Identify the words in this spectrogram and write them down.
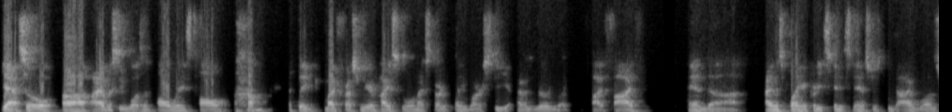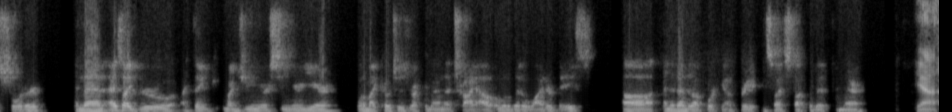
Yeah, so uh, I obviously wasn't always tall. Um, I think my freshman year of high school when I started playing varsity, I was really like five five, and uh, I was playing a pretty skinny stance just because I was shorter. And then as I grew, I think my junior, senior year, one of my coaches recommended I try out a little bit of wider base. Uh, and it ended up working out great. And so I stuck with it from there. Yeah.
